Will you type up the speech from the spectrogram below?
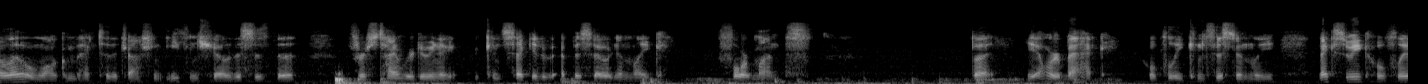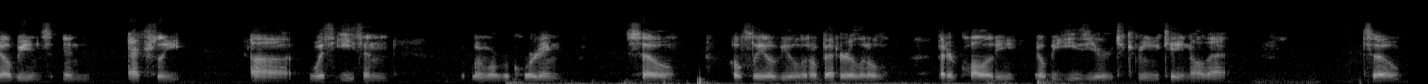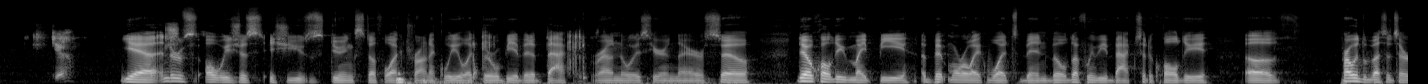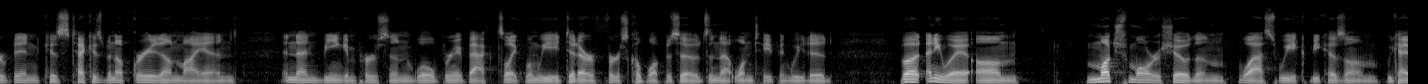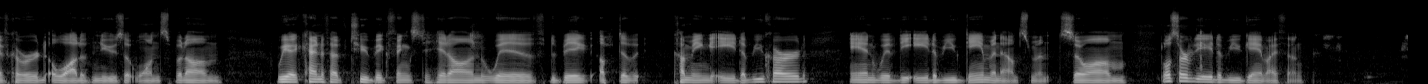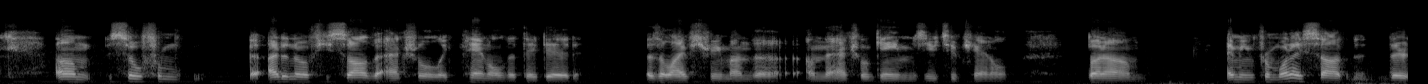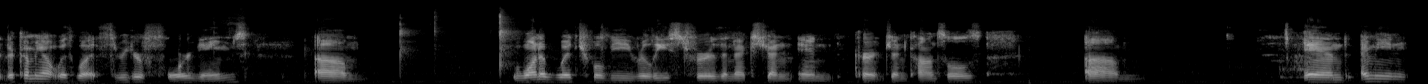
Hello, and welcome back to the Josh and Ethan show. This is the first time we're doing a consecutive episode in like four months. But yeah, we're back. Hopefully, consistently. Next week, hopefully, I'll be in, in actually uh, with Ethan when we're recording. So hopefully, it'll be a little better, a little better quality. It'll be easier to communicate and all that. So, yeah. Yeah, and there's always just issues doing stuff electronically. Like there will be a bit of background noise here and there. So the audio quality might be a bit more like what it's been, but it'll definitely be back to the quality of probably the best it's ever been because tech has been upgraded on my end. And then being in person will bring it back to like when we did our first couple episodes and that one taping we did. But anyway, um, much smaller show than last week because um we kind of covered a lot of news at once. But um we kind of have two big things to hit on with the big upcoming AEW card and with the AEW game announcement. So um let's start with the AEW game, I think. Um, so from I don't know if you saw the actual like panel that they did as a live stream on the on the actual game's YouTube channel, but um, I mean from what I saw, they're they're coming out with what three or four games, um, one of which will be released for the next gen and current gen consoles, um, and I mean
